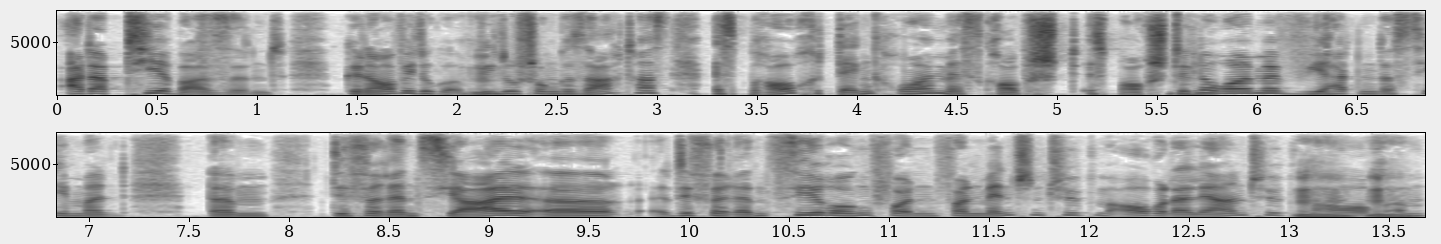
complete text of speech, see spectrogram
adaptierbar sind. Genau wie du, wie mhm. du schon gesagt hast, es braucht Denkräume, es braucht, es braucht stille mhm. Räume. Wir hatten das Thema ähm, Differential, äh, Differenzierung von, von Menschentypen auch oder Lerntypen mhm. auch. Mhm. Ähm,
